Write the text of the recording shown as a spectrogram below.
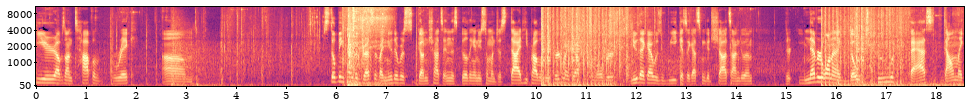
here, I was on top of brick. Um, still being kind of aggressive. I knew there was gunshots in this building. I knew someone just died. He probably heard my drop come over. Knew that guy was weak as I got some good shots onto him. There, you never want to go too fast down like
